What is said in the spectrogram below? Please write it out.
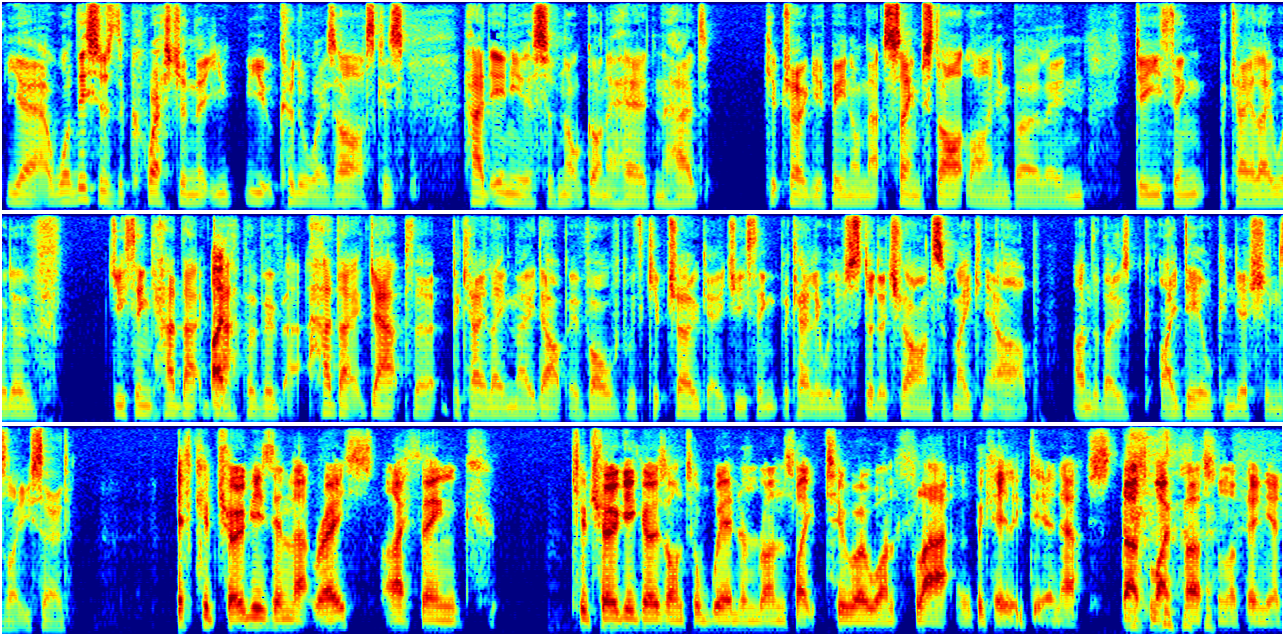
Yeah, well, this is the question that you, you could always ask: is had Ineos have not gone ahead and had Kipchoge have been on that same start line in Berlin, do you think Bekele would have? Do you think had that gap I, of had that gap that Bekele made up evolved with Kipchoge? Do you think Bekele would have stood a chance of making it up under those ideal conditions, like you said? If Kipchoge's in that race, I think Kipchoge goes on to win and runs like 201 flat and Bekele DNFs. That's my personal opinion.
